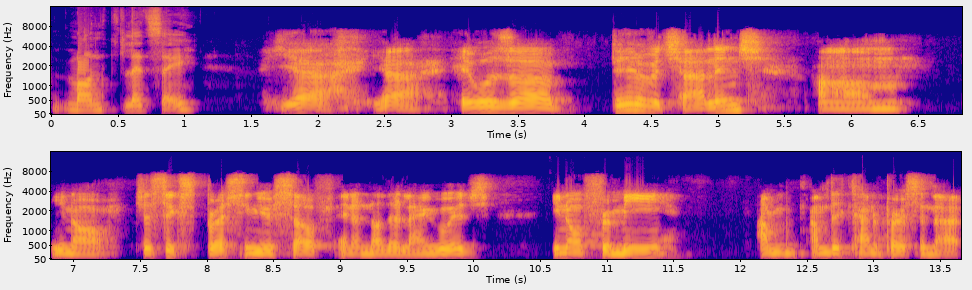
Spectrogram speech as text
month? Let's say. Yeah, yeah, it was a bit of a challenge um, you know, just expressing yourself in another language. You know, for me, I'm I'm the kind of person that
